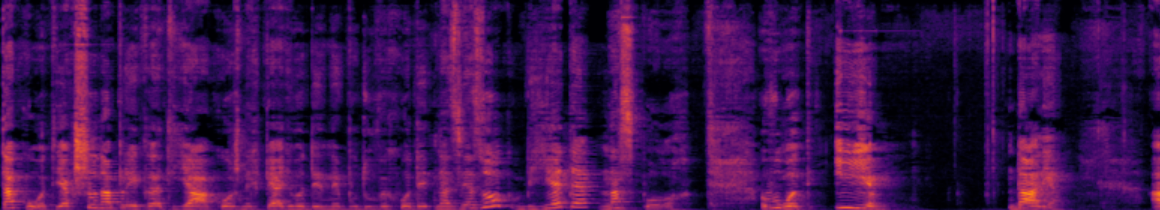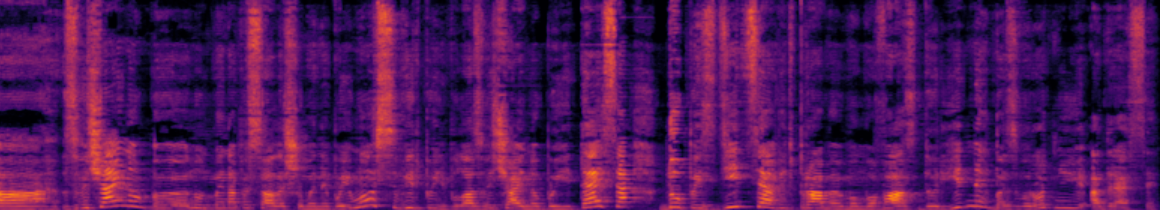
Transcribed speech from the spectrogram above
Так от, якщо, наприклад, я кожних 5 годин не буду виходити на зв'язок, б'єте на сполох. От, і далі. А, звичайно, е, ну, ми написали, що ми не боїмося. Відповідь була: звичайно, боїтеся, допиздіться, відправимо вас до рідних без зворотньої адреси.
